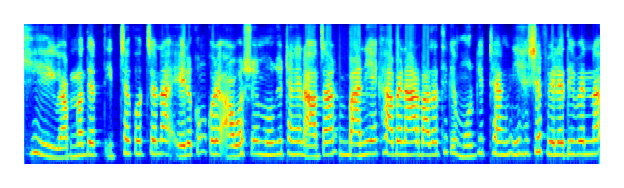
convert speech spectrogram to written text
কি আপনাদের ইচ্ছা করছে না? এরকম করে অবশ্যই মুরগির ঠ্যাংয়ের আচার বানিয়ে খাবেন আর বাজার থেকে মুরগির ঠ্যাং নিয়ে এসে ফেলে দিবেন না।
